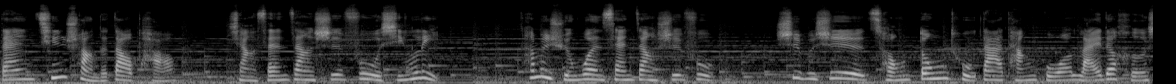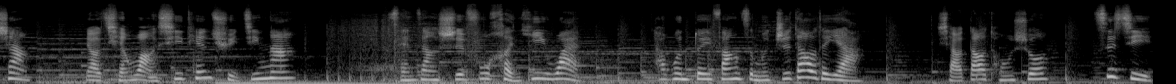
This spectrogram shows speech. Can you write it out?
单清爽的道袍，向三藏师傅行礼。他们询问三藏师傅，是不是从东土大唐国来的和尚，要前往西天取经呢？三藏师傅很意外，他问对方怎么知道的呀？小道童说自己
